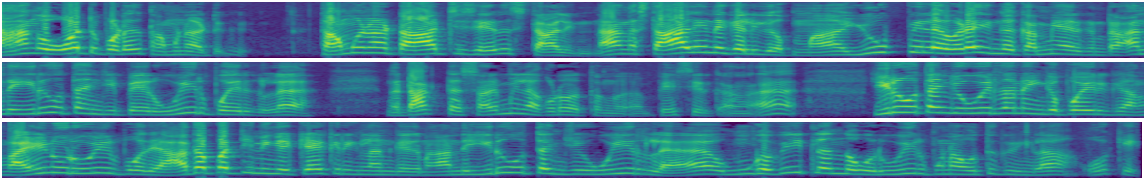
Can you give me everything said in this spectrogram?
நாங்கள் ஓட்டு போடுறது தமிழ்நாட்டுக்கு. தமிழ்நாட்டை ஆட்சி செய்து ஸ்டாலின். நாங்கள் ஸ்டாலினை கேள்வி கேட்போமா? யூபியில் விட இங்கே கம்மியாக இருக்கின்ற. அந்த இருபத்தஞ்சு பேர் உயிர் போயிருக்குல்ல? இங்கே டாக்டர் ஷர்மிளா கூட ஒருத்தவங்க பேசியிருக்காங்க. இருபத்தஞ்சு உயிர் தானே இங்கே போயிருக்காங்க ஐநூறு உயிர் போதே அதை பற்றி நீங்கள் கேட்குறீங்களான்னு கேட்குறாங்க அந்த இருபத்தஞ்சு உயிரில் உங்கள் வீட்டில் இருந்த ஒரு உயிர் போனால் ஒத்துக்குவீங்களா? ஓகே.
